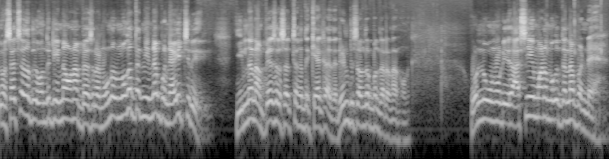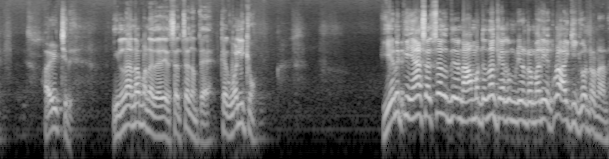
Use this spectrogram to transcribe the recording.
இவன் சச்சங்கத்தில் வந்துட்டு என்ன வேணா பேசுறான் இன்னொரு முகத்தை நீ என்ன பண்ணி அழிச்சிரு. இல்லை நான் பேசுகிற சச்சங்கத்தை கேட்காத. ரெண்டு சந்தர்ப்பம் தரேன் நான் உனக்கு. ஒன்று உன்னுடைய அசிங்கமான முகத்தை என்ன பண்ணேன் அழிச்சிரு. இல்லைன்னா என்ன பண்ணாத சச்சங்கத்தை கேட்க வலிக்கும். எனக்கு ஏன் சச்சங்கத்தை நான் மட்டும்தான் கேட்க முடியுன்ற மாதிரியே கூட ஆக்கிக்கோன்றேன் நான்.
